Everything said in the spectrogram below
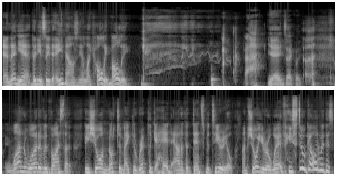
And then, yeah, then you see the emails and you're like, holy moly. yeah, exactly. One word of advice though be sure not to make the replica head out of a dense material. I'm sure you're aware, he's still going with this.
